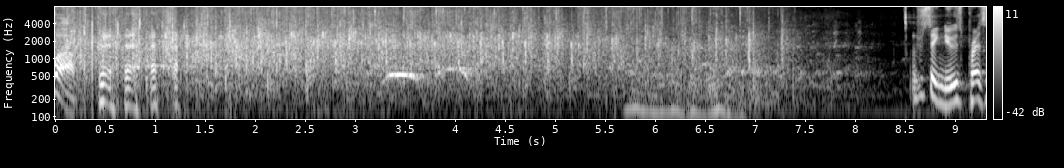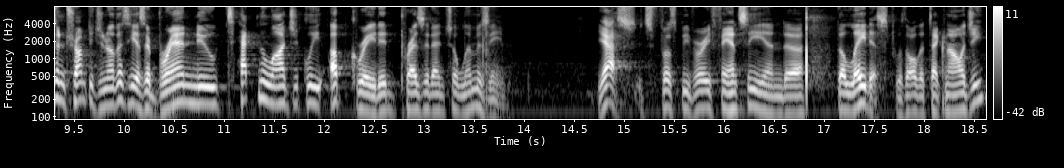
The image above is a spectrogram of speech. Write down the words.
Up? Interesting news. President Trump, did you know this? He has a brand new, technologically upgraded presidential limousine. Yes, it's supposed to be very fancy and uh, the latest with all the technology.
